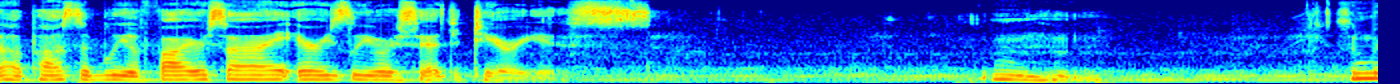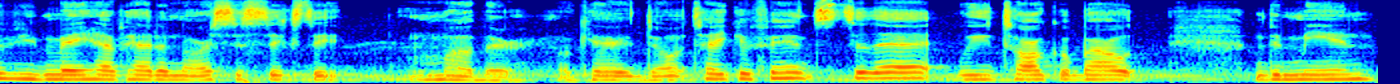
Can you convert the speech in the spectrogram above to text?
uh, possibly a fire sign, Aries, Leo, or Sagittarius. Mm-hmm. Some of you may have had a narcissistic mother, okay? Don't take offense to that. We talk about the men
